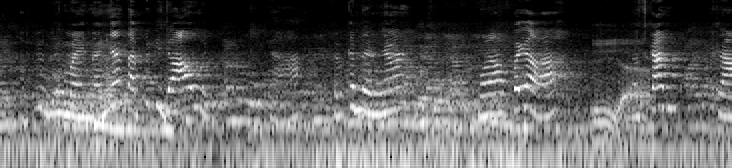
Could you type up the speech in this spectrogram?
Tapi beli mainannya tapi jauh. Ya. Tapi kenanya mau apa ya? Iya. Terus kan bisa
